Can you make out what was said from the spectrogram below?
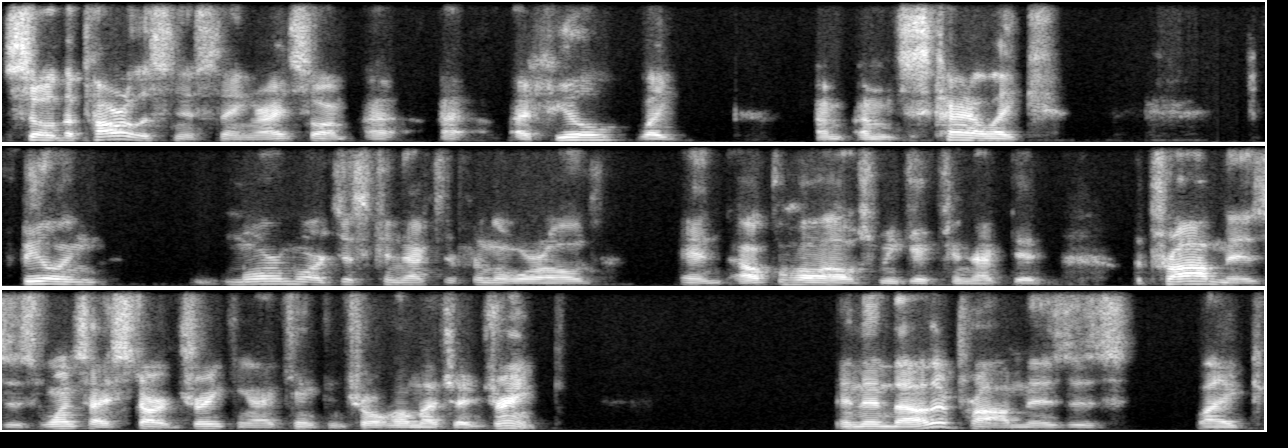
so the powerlessness thing, right? So I'm, I I, I feel like I'm I'm just kind of like feeling more and more disconnected from the world, and alcohol helps me get connected. The problem is, is once I start drinking, I can't control how much I drink. And then the other problem is, is like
